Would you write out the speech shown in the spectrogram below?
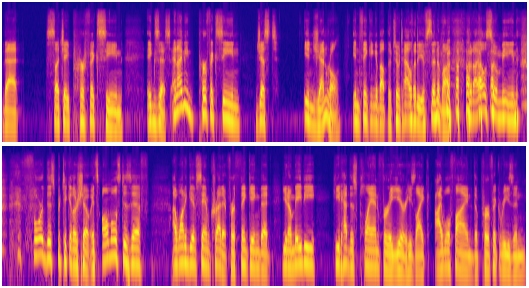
that such a perfect scene exists. And I mean perfect scene just in general in thinking about the totality of cinema, but I also mean for this particular show. It's almost as if I want to give Sam credit for thinking that, you know, maybe he'd had this plan for a year. He's like, I will find the perfect reason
